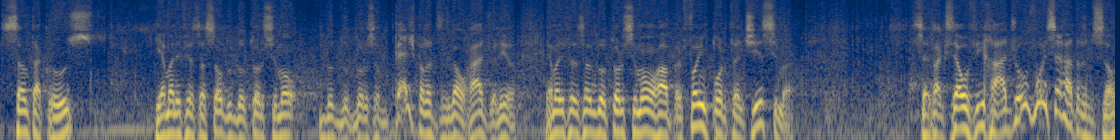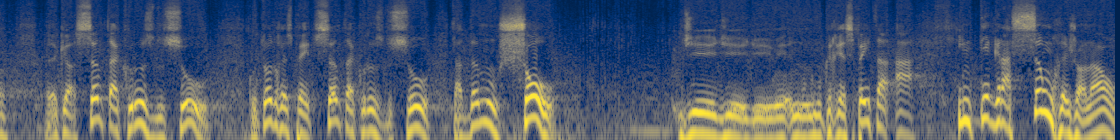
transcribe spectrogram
Santa Cruz, e a manifestação do Dr. Simão, do, do, do, pede para desligar o rádio ali, ó, e a manifestação do Dr. Simão Hopper foi importantíssima. Se você quiser ouvir rádio, eu vou encerrar a transmissão. Aqui, ó, Santa Cruz do Sul, com todo respeito, Santa Cruz do Sul está dando um show de, de, de, no que respeita à integração regional,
